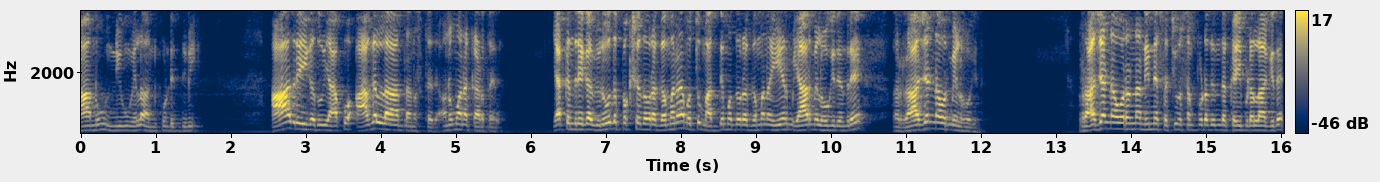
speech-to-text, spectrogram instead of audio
ನಾನು, ನೀವು ಎಲ್ಲ ಅಂದ್ಕೊಂಡಿದ್ದೀವಿ ಆದರೆ ಈಗ ಅದು ಯಾಕೋ ಆಗಲ್ಲ ಅಂತ ಅನ್ನಿಸ್ತಾ ಇದೆ. ಅನುಮಾನ ಕಾಡ್ತಾ ಇದೆ. ಯಾಕಂದರೆ ಈಗ ವಿರೋಧ ಪಕ್ಷದವರ ಗಮನ ಮತ್ತು ಮಾಧ್ಯಮದವರ ಗಮನ ಏರ್ ಯಾರ ಮೇಲೆ ಹೋಗಿದೆ ಅಂದರೆ ರಾಜಣ್ಣ ಅವ್ರ ಮೇಲೆ ಹೋಗಿದೆ. ರಾಜಣ್ಣ ಅವರನ್ನು ನಿನ್ನೆ ಸಚಿವ ಸಂಪುಟದಿಂದ ಕೈ ಬಿಡಲಾಗಿದೆ.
